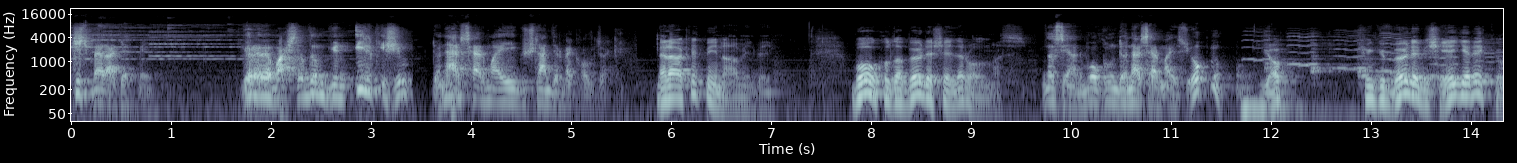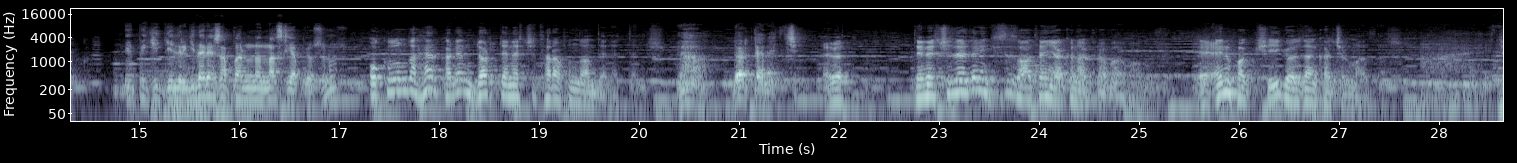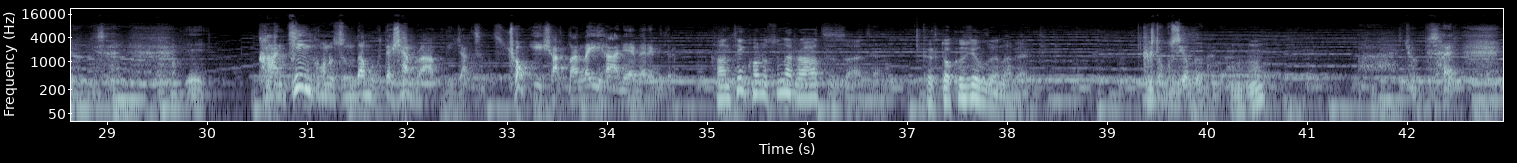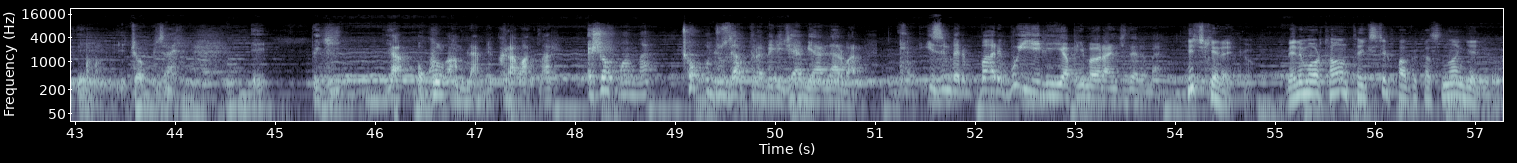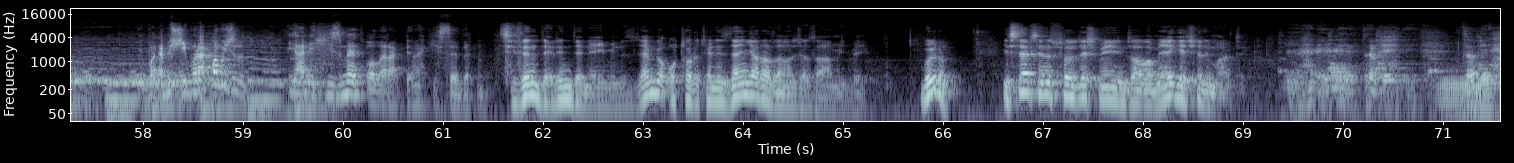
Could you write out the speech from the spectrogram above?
Hiç merak etmeyin. Göreve başladığım gün ilk işim döner sermayeyi güçlendirmek olacak. Merak etmeyin Amil Bey. Bu okulda böyle şeyler olmaz. Nasıl yani bu okulun döner sermayesi yok mu? Yok. Çünkü böyle bir şeye gerek yok. E peki gelir gider hesaplarını nasıl yapıyorsunuz? Okulumda her kalem dört denetçi tarafından denetlenir. Ya dört denetçi. Evet. Denetçilerden ikisi zaten yakın akraba olur. E, en ufak bir şeyi gözden kaçırmazlar. Çok güzel. E, kantin konusunda muhteşem rahatlayacaksınız. Çok iyi şartlarla ihaleye verebilirim. Kantin konusunda rahatsız zaten. 49 yıllığına verdik. 49 yıllığına. Aa, çok güzel. E, çok güzel. E, peki ya okul amblemli kravatlar, eşofmanlar çok ucuz yaptırabileceğim yerler var. E, izin verin bari bu iyiliği yapayım öğrencilerime. Hiç gerek yok. Benim ortağım tekstil fabrikasından geliyor. E, bana bir şey bırakmamışsınız. Yani hizmet olarak demek istedim. Sizin derin deneyiminizden ve otoritenizden yararlanacağız Amil Bey. Buyurun. İsterseniz sözleşmeyi imzalamaya geçelim artık. E, tabii, tabii.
